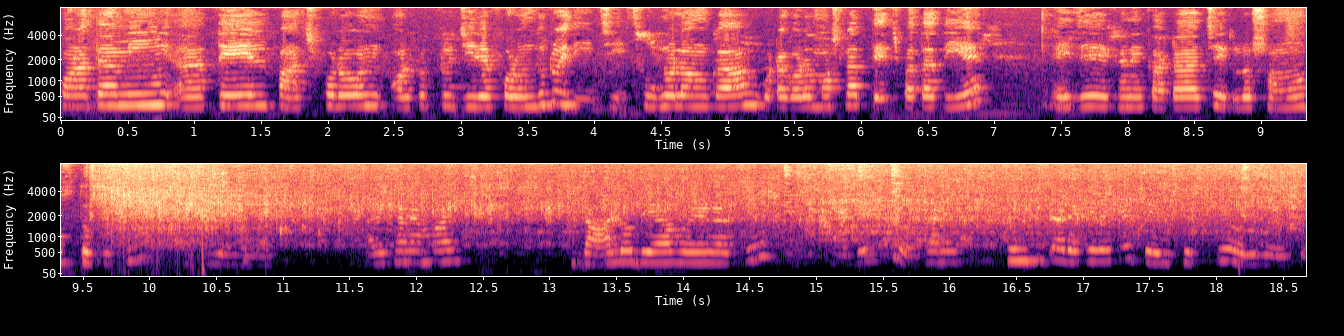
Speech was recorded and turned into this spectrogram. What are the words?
কড়াতে আমি তেল পাঁচ ফোড়ন অল্প একটু জিরে ফোড়ন দুটোই দিয়েছি। শুকনো লঙ্কা, গোটা গরম মশলা, তেজপাতা দিয়ে এই যে এখানে কাটা আছে, এগুলো সমস্ত কিছু দিয়ে নিলাম আর এখানে আমার ডালও দেয়া হয়ে গেছে। দেখছ, এখানে খুন্তিটা রেখে রেখে তেল ছিটকে ওই হয়েছে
